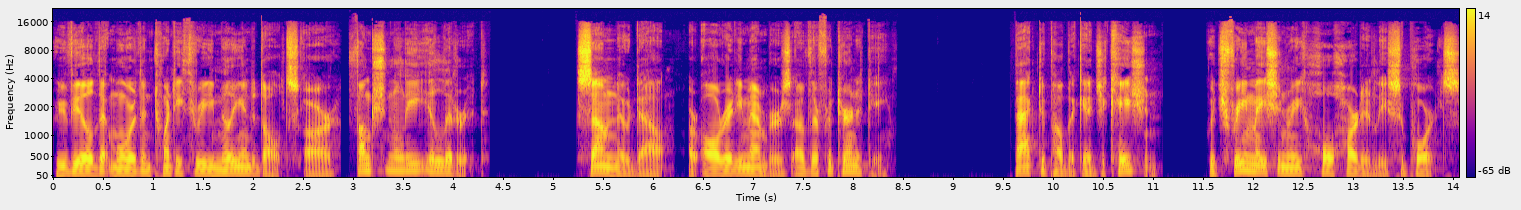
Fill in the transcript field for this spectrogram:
revealed that more than 23 million adults are functionally illiterate. Some, no doubt, are already members of the fraternity. Back to public education which Freemasonry wholeheartedly supports.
